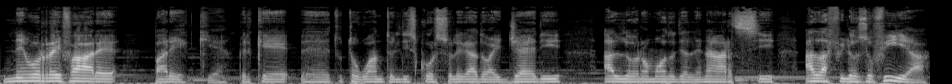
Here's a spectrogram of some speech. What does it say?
ne vorrei fare parecchie perché eh, tutto quanto il discorso legato ai Jedi, al loro modo di allenarsi, alla filosofia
